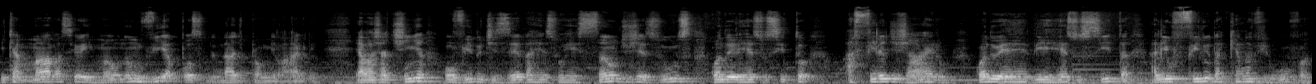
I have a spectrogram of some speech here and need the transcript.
e que amava seu irmão, não via possibilidade para um milagre. Ela já tinha ouvido dizer da ressurreição de Jesus quando ele ressuscitou a filha de Jairo, quando ele ressuscita ali o filho daquela viúva,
